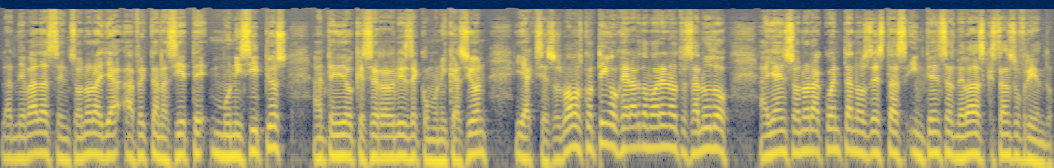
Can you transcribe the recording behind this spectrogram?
Las nevadas en Sonora ya afectan a siete municipios. Han tenido que cerrar vías de comunicación y accesos. Vamos contigo, Gerardo Moreno. Te saludo allá en Sonora. Cuéntanos de estas intensas nevadas que están sufriendo.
